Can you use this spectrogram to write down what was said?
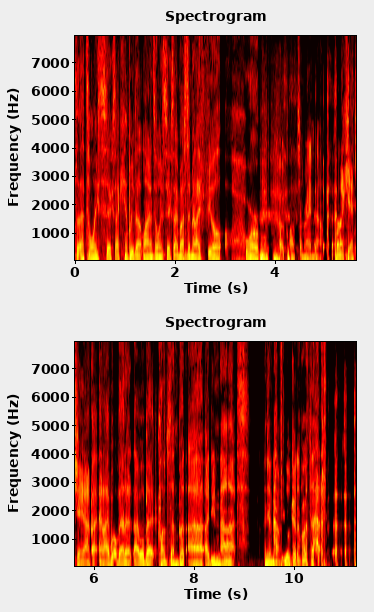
That's only six. I can't believe that line's only six. I must admit, I feel horrible about Clemson right now, but I can't change. I bet, and I will bet it. I will bet Clemson, but uh, I do not. I do not feel good about that.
